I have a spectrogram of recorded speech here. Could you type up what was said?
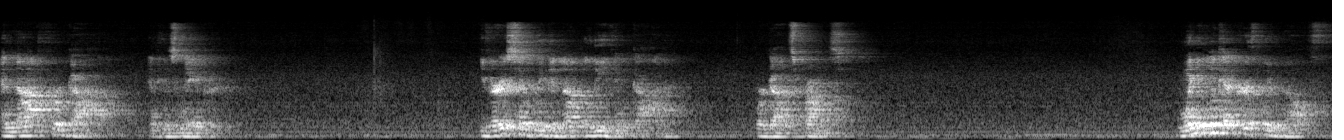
and not for God and his neighbor. He very simply did not believe in God or God's promise. When you look at earthly wealth,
